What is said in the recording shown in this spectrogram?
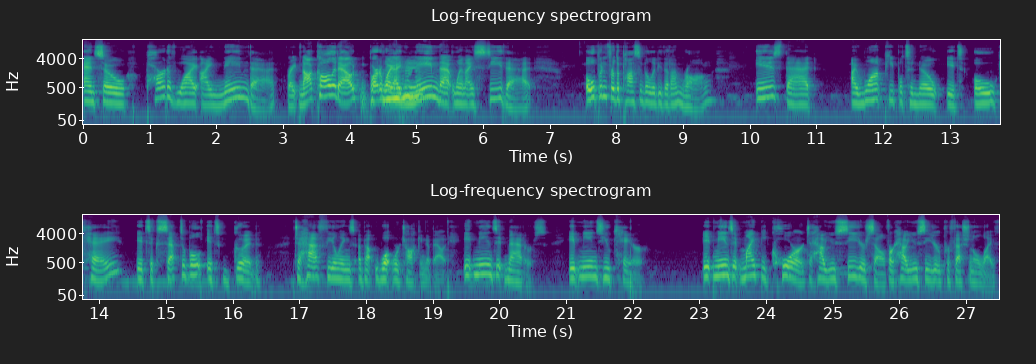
And so part of why I name that, right, not call it out, part of why mm-hmm. I name that when I see that, open for the possibility that I'm wrong, is that I want people to know it's okay it's acceptable, it's good to have feelings about what we're talking about. It means it matters. It means you care. It means it might be core to how you see yourself or how you see your professional life.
